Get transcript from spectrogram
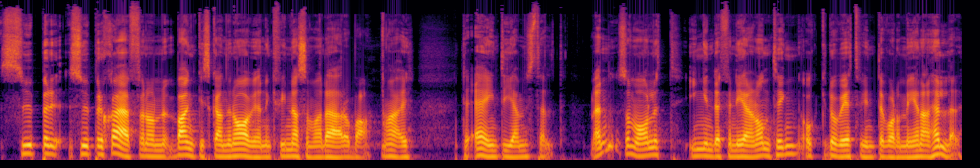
super, superchef för någon bank i Skandinavien, en kvinna som var där och bara nej, det är inte jämställt. Men som vanligt, ingen definierar någonting och då vet vi inte vad de menar heller.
